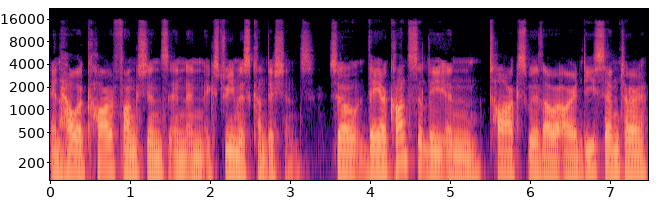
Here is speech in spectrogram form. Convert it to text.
and how a car functions in, in extremist conditions. So they are constantly in talks with our R&D center,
